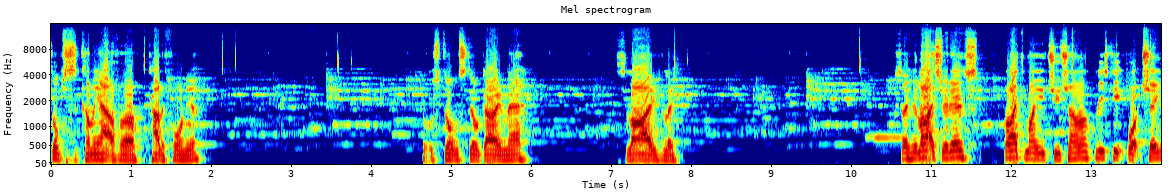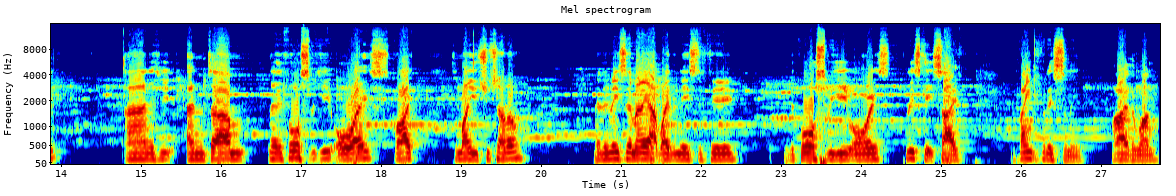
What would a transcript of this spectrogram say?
Storms coming out of uh, California. Little storm still going there. It's lively. So if you like this video, subscribe to my YouTube channel. Please keep watching. And if you and um, may the force with you always. Subscribe to my YouTube channel. May the needs of many outweigh the needs of few. May the force with you always. Please keep safe. thank you for listening. Bye everyone.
